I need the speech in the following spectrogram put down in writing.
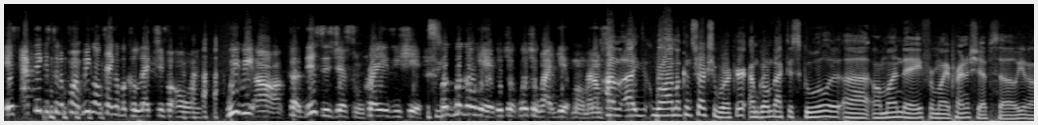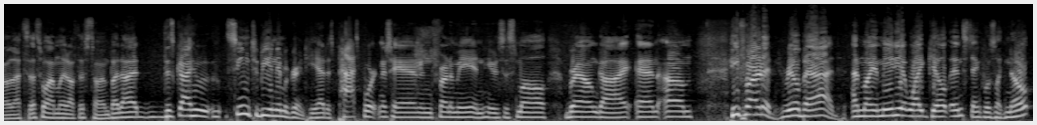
it's. I think it's to the point we're gonna take up a collection for Owen. We we are, cause this is just some crazy shit. But, but go ahead with your with your white guilt moment. I'm sorry. Um, I, well, I'm a construction worker. I'm going back to school uh, on Monday for my apprenticeship, so you know that's that's why I'm laid off this time. But uh, this guy who who seemed to be an immigrant, he had his passport in his hand in front of me, and he was a small brown guy, and um, he farted real bad. And my immediate white guilt instinct was like, nope,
